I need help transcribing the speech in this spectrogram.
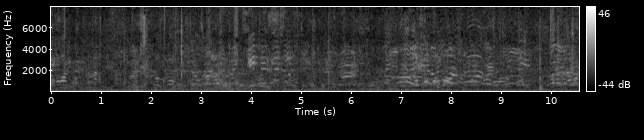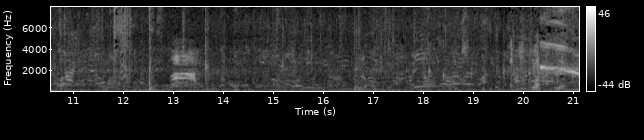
go, boys. Yeah, yeah. Before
